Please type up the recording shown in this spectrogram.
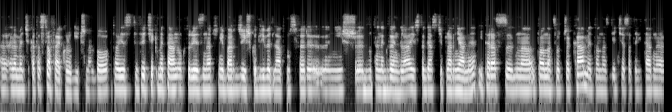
e, elemencie katastrofa ekologiczna, bo to jest wyciek metanu, który jest znacznie bardziej szkodliwy dla atmosfery niż dwutlenek węgla. Jest to gaz cieplarniany i teraz na to, na co czekamy, to na zdjęcia satelitarne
